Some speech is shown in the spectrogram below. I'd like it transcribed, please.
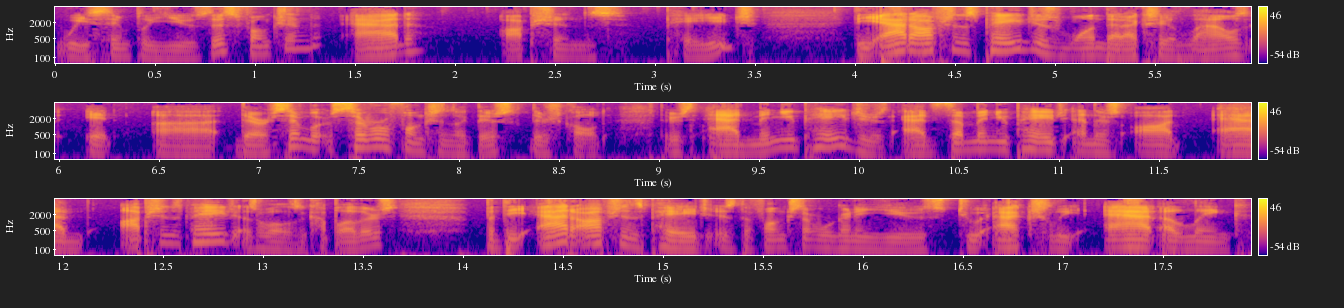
we simply use this function, add options page. The add options page is one that actually allows it. Uh, there are similar several functions like this. There's called there's add menu page, there's add submenu page, and there's odd add options page as well as a couple others. But the add options page is the function that we're going to use to actually add a link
